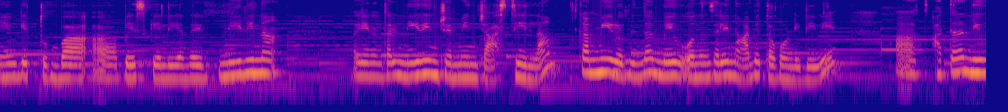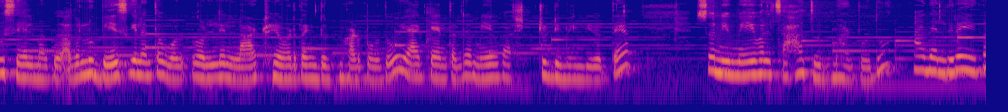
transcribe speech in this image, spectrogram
ಮೇವಿಗೆ ತುಂಬ ಬೇಸಿಗೆಯಲ್ಲಿ ಅಂದರೆ ನೀರಿನ ಏನಂತಾರೆ, ನೀರಿನ ಜಮೀನು ಜಾಸ್ತಿ ಇಲ್ಲ. ಕಮ್ಮಿ ಇರೋದ್ರಿಂದ ಮೇವು ಒಂದೊಂದ್ಸಲಿ ನಾವೇ ತೊಗೊಂಡಿದ್ದೀವಿ. ಆ ಥರ ನೀವು ಸೇಲ್ ಮಾಡ್ಬೋದು. ಅದರಲ್ಲೂ ಬೇಸಿಗೆಲಂತ ಒಳ್ಳೆ ಲಾಟ್ರಿ ಹೊಡೆದಂಗೆ ದುಡ್ಡು ಮಾಡ್ಬೋದು. ಯಾಕೆ ಅಂತಂದರೆ ಮೇವಿಗೆ ಅಷ್ಟು ಡಿಮ್ಯಾಂಡ್ ಇರುತ್ತೆ. ಸೊ, ನೀವು ಮೇವಲ್ಲಿ ಸಹ ದುಡ್ಡು ಮಾಡ್ಬೋದು. ಅದಲ್ದಿರ ಈಗ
